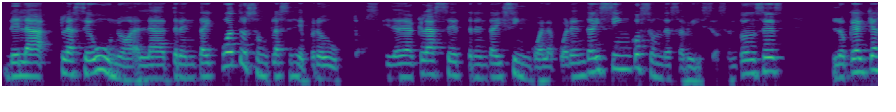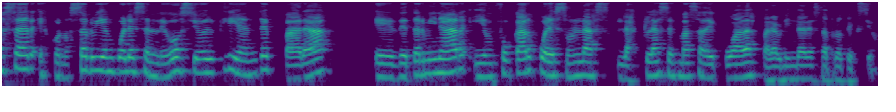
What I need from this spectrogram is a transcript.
De la clase 1 a la 34 son clases de productos y de la clase 35 a la 45 son de servicios. Entonces, lo que hay que hacer es conocer bien cuál es el negocio del cliente para eh, determinar y enfocar cuáles son las, clases más adecuadas para brindar esa protección.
